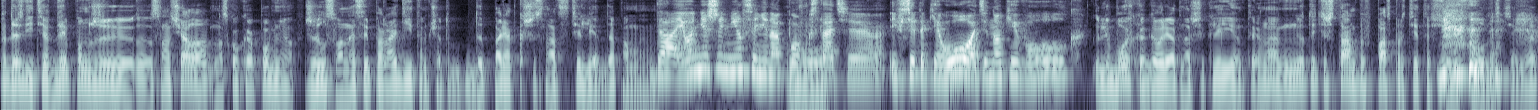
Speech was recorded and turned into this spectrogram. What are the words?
Подождите, а Депп, он же э, сначала, насколько я помню, жил с Ванессой Паради, там что-то до порядка 16 лет, да, по-моему? Да, и он не женился ни на ком, Вот. кстати. И все такие, о, одинокий волк. Любовь, как говорят наши клиенты, она, ну, вот эти штампы в паспорте, это все условности, да?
